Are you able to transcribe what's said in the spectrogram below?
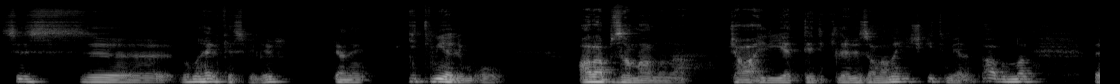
siz e, bunu herkes bilir. Yani gitmeyelim o Arap zamanına, cahiliyet dedikleri zamana hiç gitmeyelim. Daha bundan e,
